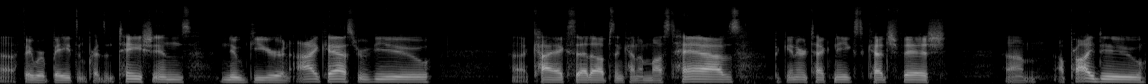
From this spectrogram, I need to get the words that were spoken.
uh, favorite baits and presentations, new gear and iCast review, uh, kayak setups and kind of must haves, beginner techniques to catch fish. Um, I'll probably do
